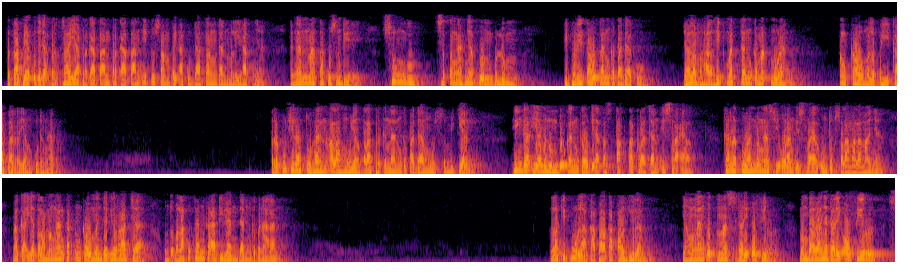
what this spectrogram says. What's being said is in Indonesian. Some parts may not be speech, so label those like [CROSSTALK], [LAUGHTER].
Tetapi aku tidak percaya perkataan-perkataan itu sampai aku datang dan melihatnya dengan mataku sendiri. Sungguh setengahnya pun belum diberitahukan kepadaku dalam hal hikmat dan kemakmuran. Engkau melebihi kabar yang kudengar. Terpujilah Tuhan Allahmu yang telah berkenan kepadamu semikian, hingga ia menundukkan kau di atas takhta kerajaan Israel. Karena Tuhan mengasihi orang Israel untuk selama-lamanya, maka ia telah mengangkat engkau menjadi raja untuk melakukan keadilan dan kebenaran. Lagi pula kapal-kapal Hiram yang mengangkut emas dari Ofir membawanya dari Ofir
